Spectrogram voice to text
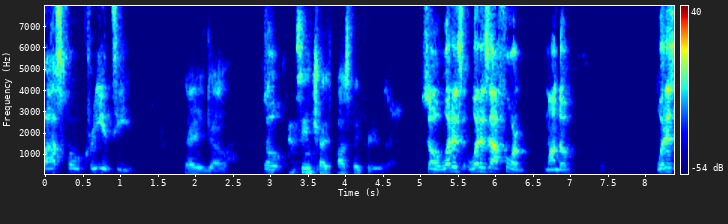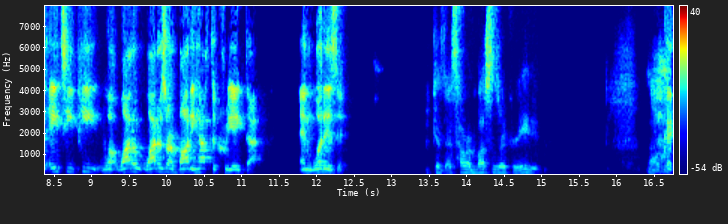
phosphocreatine. there you go So adenosine triphosphate creatine. so what is what is that for, Mando? What is ATP? What why do why does our body have to create that? And what is it? because that's how our muscles are created Uh, Okay.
